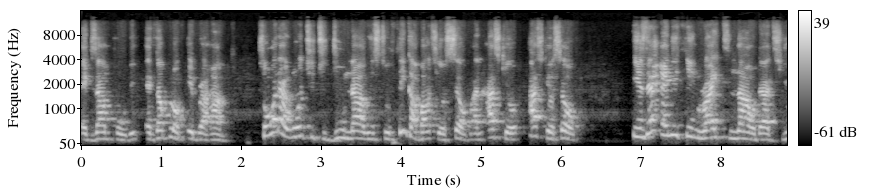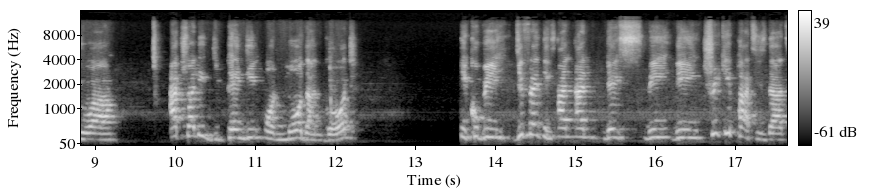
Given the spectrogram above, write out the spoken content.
example, the example of Abraham. So what I want you to do now is to think about yourself and ask your ask yourself, is there anything right now that you are actually depending on more than God? It could be different things. And and this the the tricky part is that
